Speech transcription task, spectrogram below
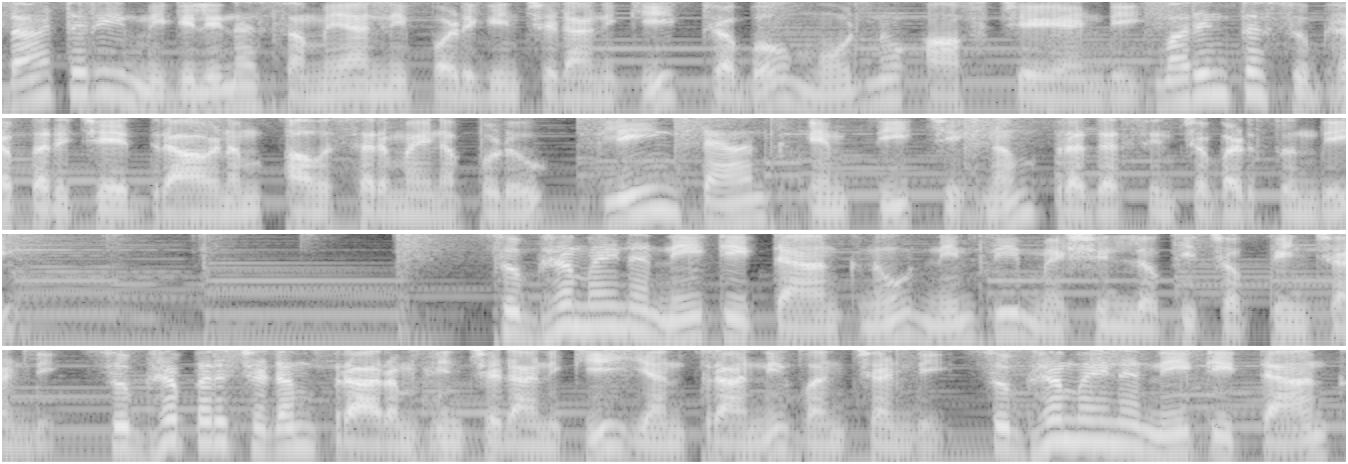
బ్యాటరీ మిగిలిన సమయాన్ని పొడిగించడానికి ట్రబో మోడ్ను ఆఫ్ చేయండి. మరింత శుభ్రపరిచే ద్రావణం అవసరమైనప్పుడు క్లీన్ ట్యాంక్ ఎంటీ చిహ్నం ప్రదర్శించబడుతుంది. శుభ్రమైన నీటి ట్యాంక్ను నింపి మెషిన్లోకి చొప్పించండి. శుభ్రపరచడం ప్రారంభించడానికి యంత్రాన్ని వంచండి. శుభ్రమైన నీటి ట్యాంక్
